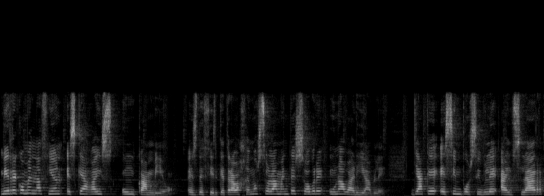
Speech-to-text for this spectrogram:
Mi recomendación es que hagáis un cambio, es decir, que trabajemos solamente sobre una variable, ya que es imposible aislar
